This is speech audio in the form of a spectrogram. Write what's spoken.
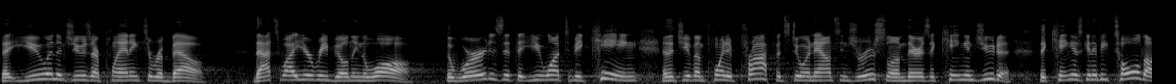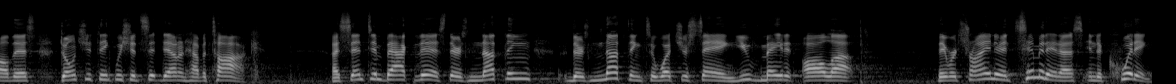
that you and the Jews are planning to rebel. That's why you're rebuilding the wall. The word is that, that you want to be king and that you've appointed prophets to announce in Jerusalem there is a king in Judah. The king is going to be told all this. Don't you think we should sit down and have a talk? I sent him back this. There's nothing, there's nothing to what you're saying. You've made it all up. They were trying to intimidate us into quitting.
